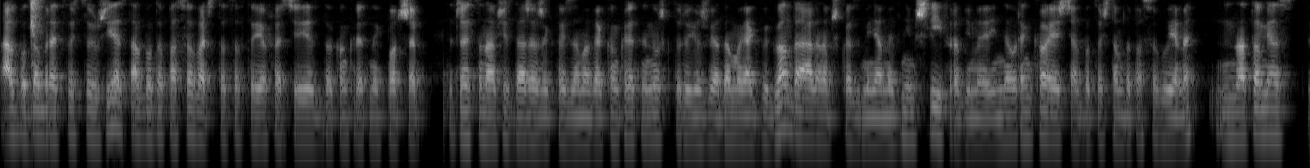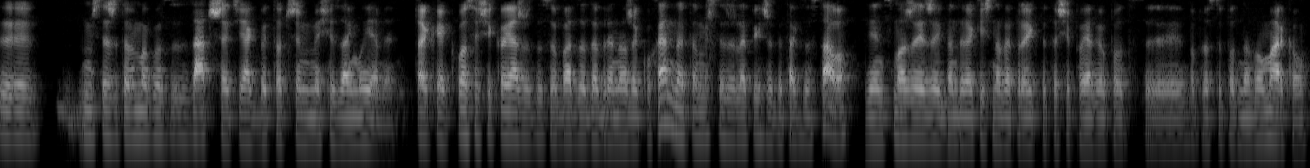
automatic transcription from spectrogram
albo dobrać coś, co już jest, albo dopasować to, co w tej ofercie jest do konkretnych potrzeb. To często nam się zdarza, że ktoś zamawia konkretny nóż, który już wiadomo jak wygląda, ale na przykład zmieniamy w nim szlif, robimy inną rękojeść albo coś tam dopasowujemy. Natomiast yy, myślę, że to by mogło zatrzeć jakby to, czym my się zajmujemy. Tak jak kłosy się kojarzą, że to są bardzo dobre noże kuchenne, to myślę, że lepiej, żeby tak zostało. Więc może jeżeli będą jakieś nowe projekty, to się pojawią pod, y, po prostu pod nową marką.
